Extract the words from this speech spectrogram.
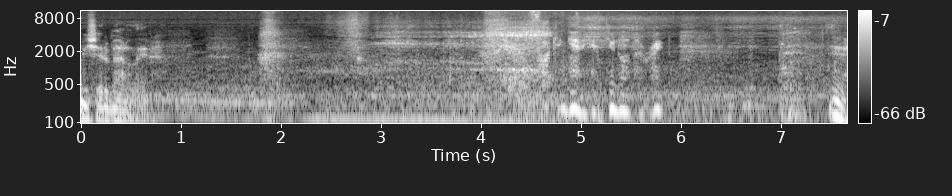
Give me shit about it later. Fucking idiot, you know that, right? Yeah.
